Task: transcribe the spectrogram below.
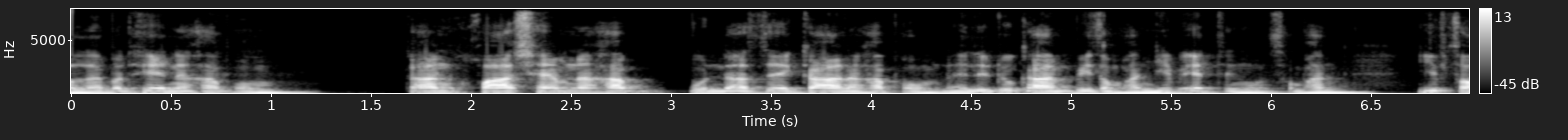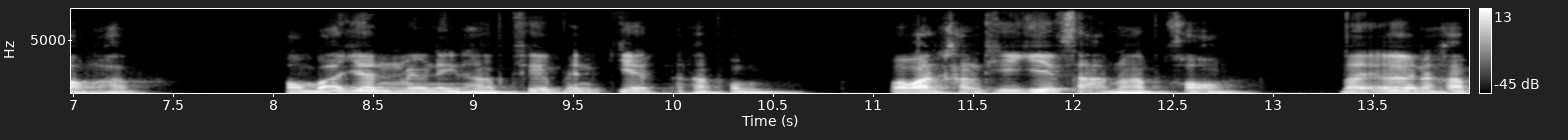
รและประเทศนะครับ ผมการคว้าแชมป์นะครับบุนเดสเ i กานะครับ ผมในฤดูกาลปี 2021 ถึง 2022 ครับ ของบาเยิร์นมิวนิกนะครับ ถือเป็นเกียรตินะครับ ผมประวัติครั้งที่ 23 นะครับ ของนอยเออร์นะครับ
